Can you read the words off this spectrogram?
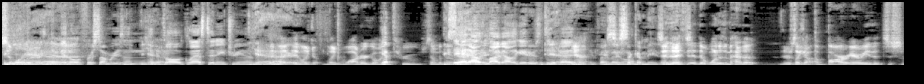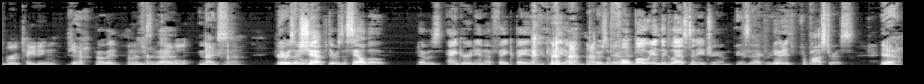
pretty similar. similar in the middle for some reason, Yeah. and it's all glassed in atrium. Yeah. and, like, and like like water going Yep. through some of them. They had out live alligators that they Yeah. fed Yeah. in front it's of just like amazing. And I th- that one of them had a there's like a, a bar area that's just rotating yeah, Oh, it- on a didn't see that. turntable. nice. Yeah. There was a ship. There was a sailboat that was anchored in a fake bay that you could eat on. There's a Yeah. full boat in the glassed in atrium. Exactly. It was preposterous. yeah.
